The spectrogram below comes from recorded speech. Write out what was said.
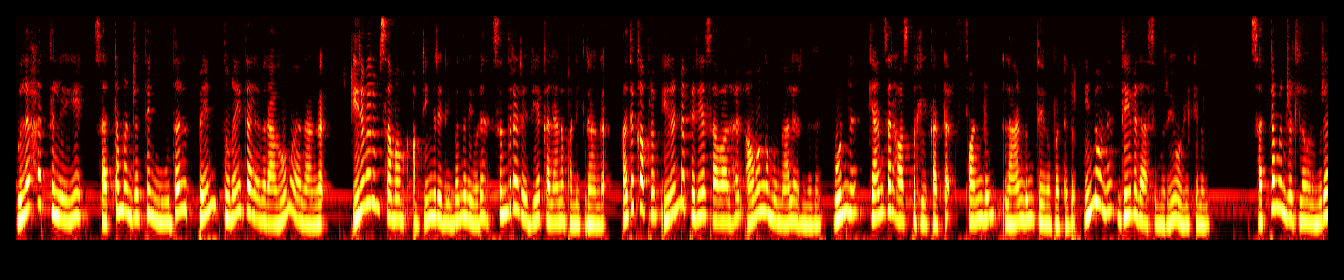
உலகத்திலேயே சட்டமன்றத்தின் முதல் பெண் துணைத் தலைவராகவும் ஆனாங்க இருவரும் சமம் அப்படிங்கிற நிபந்தனையோட சுந்தர ரெட்டிய கல்யாணம் பண்ணிக்கிறாங்க. அதுக்கப்புறம் இரண்டு பெரிய சவால்கள் அவங்க முன்னால இருந்தது. ஒன்னு கேன்சர் ஹாஸ்பிட்டல் கட்ட ஃபண்டும் லேண்டும் தேவைப்பட்டது. இன்னொன்னு தேவதாசி முறையை ஒழிக்கணும். சட்டமன்றத்துல ஒரு முறை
